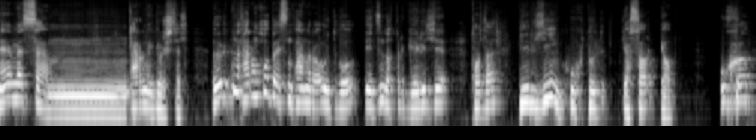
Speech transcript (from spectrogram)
8-аас 11 дэх эшлэл. Урд нь харанхуй байсан та нар өдгөө эзэн дотор гэрэл тул гэрлийн хүүхдүүд ёсоор яв. Бүх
